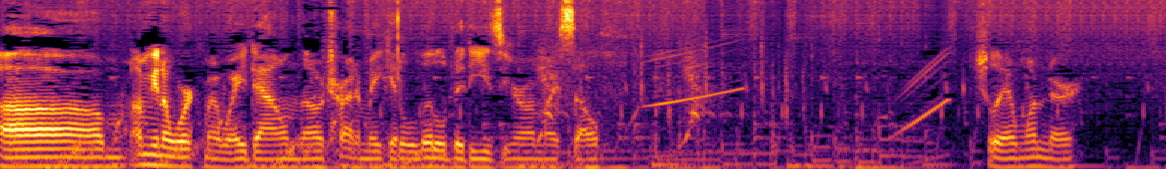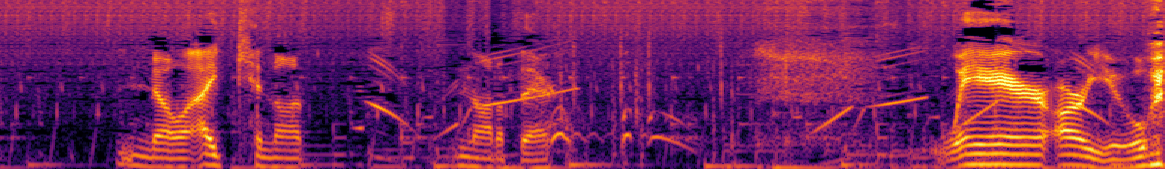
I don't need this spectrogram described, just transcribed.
um I'm gonna work my way down though, try to make it a little bit easier on myself. Actually I wonder. No, I cannot not up there. Where are you?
